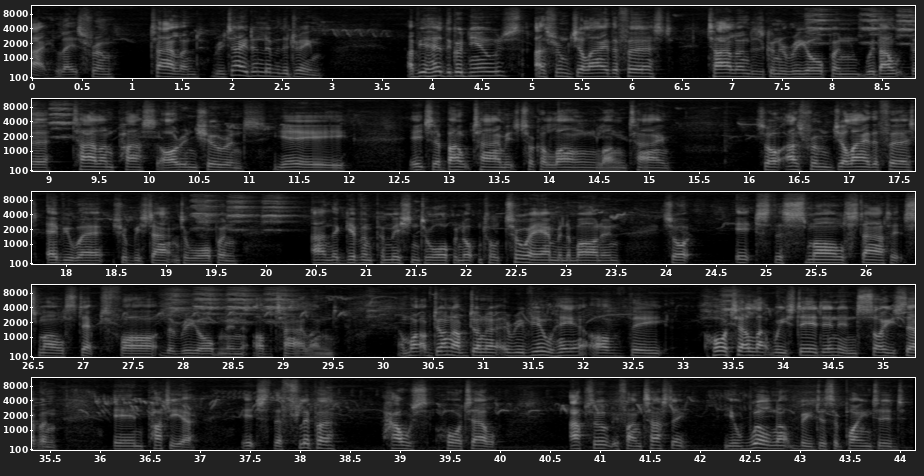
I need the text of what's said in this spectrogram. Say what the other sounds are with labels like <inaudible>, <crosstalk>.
Hi, Les from Thailand, retired and living the dream. Have you heard the good news? As from July the 1st, Thailand is going to reopen without the Thailand pass or insurance. Yay! It's about time. It's took a long, long time. So as from July the 1st, everywhere should be starting to open and they're given permission to open up until 2 a.m. in the morning. So it's the small start, it's small steps for the reopening of Thailand. And what I've done, I've done a, review here of the hotel that we stayed in in Soi 7 in Pattaya. It's the Flipper House Hotel. Absolutely fantastic. You will not be disappointed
